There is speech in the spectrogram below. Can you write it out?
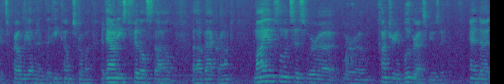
it's probably evident that he comes from a, a down east fiddle style uh, background. My influences were, uh, were um, country and bluegrass music. And uh,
